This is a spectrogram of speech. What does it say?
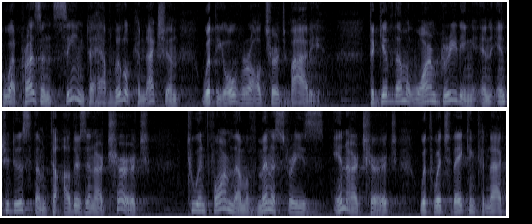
who at present seem to have little connection with the overall church body, to give them a warm greeting and introduce them to others in our church, to inform them of ministries in our church with which they can connect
